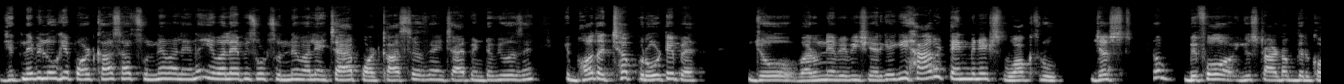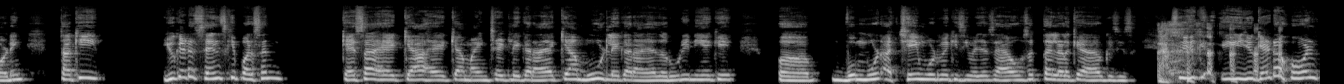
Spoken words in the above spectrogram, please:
जितने भी लोग ये पॉडकास्ट आज सुनने वाले हैं ना ये वाले एपिसोड सुनने वाले हैं चाहे आप पॉडकास्टर्स हैं चाहे आप इंटरव्यूअर्स हैं ये बहुत अच्छा प्रो टिप है जो वरुण ने अभी भी शेयर किया कि हैव अ टेन मिनट्स वॉक थ्रू जस्ट बिफोर यू स्टार्ट ऑफ द रिकॉर्डिंग ताकि यू गेट अ सेंस की पर्सन कैसा है क्या है क्या माइंडसेट लेकर आया क्या मूड लेकर आया जरूरी नहीं है कि वो मूड अच्छे ही मूड में किसी वजह से आया हो सकता है लड़के आया हो किसी से। यू गेट अ होल्ड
